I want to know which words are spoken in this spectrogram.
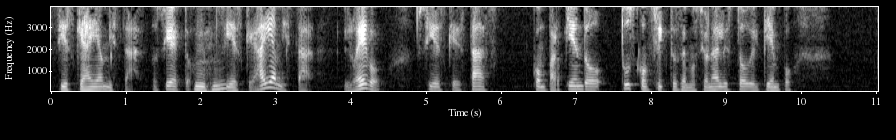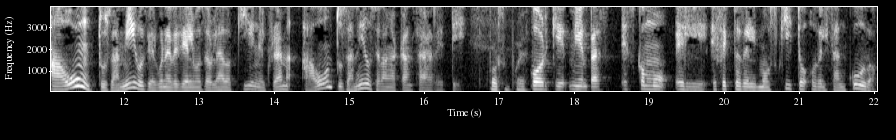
Si es que hay amistad, ¿no es cierto? Si es que hay amistad. Luego, si es que estás compartiendo tus conflictos emocionales todo el tiempo, aún tus amigos, y alguna vez ya lo hemos hablado aquí en el programa, aún tus amigos se van a cansar de ti. Por supuesto. Porque mientras es como el efecto del mosquito o del zancudo,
